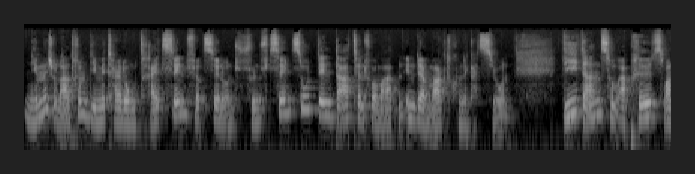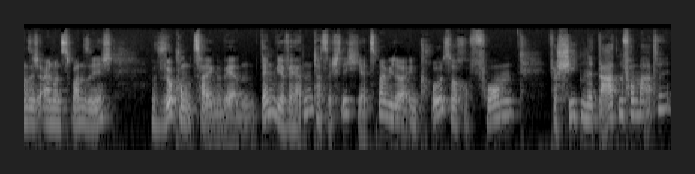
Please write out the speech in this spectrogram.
Nämlich unter anderem die Mitteilung 13, 14 und 15 zu den Datenformaten in der Marktkommunikation, die dann zum April 2021 Wirkung zeigen werden. Denn wir werden tatsächlich jetzt mal wieder in größerer Form verschiedene Datenformate,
